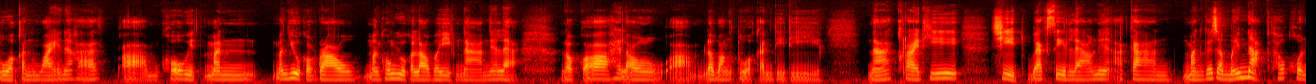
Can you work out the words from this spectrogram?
ตัวกันไว้นะคะโควิดมันมันอยู่กับเรา มันคงอยู่กับเราไปอีกนานเนี่ยแหละ แล้วก็ให้เราาระวังตัวกันดีๆนะใครที่ฉีดวัคซีนแล้วเนี่ยอาการมันก็จะไม่หนักเท่าคน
